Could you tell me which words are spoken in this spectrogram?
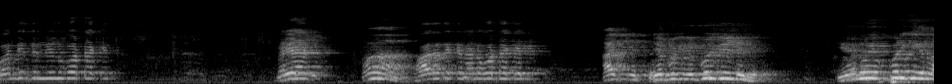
ಬಂದಿದ್ರು ನಿನಗೆ ಓಟ್ ಹಾಕಿತ್ತು ಮರ್ಯಾದೆ. ಹಾ. ಆದದಕ್ಕೆ ನನಗೆ ಇಬ್ರು ಇಬ್ಬರಿಗೆ ಇಲ್ಲಿಗೆ ಏನು ಇಬ್ಬರಿಗೆ ಇಲ್ಲ.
